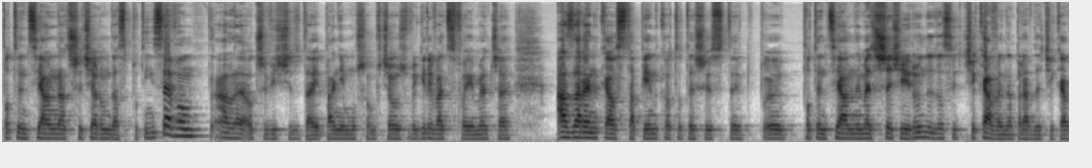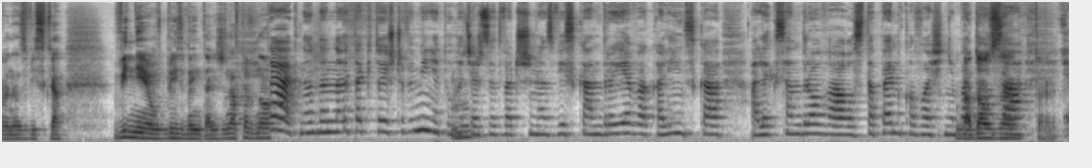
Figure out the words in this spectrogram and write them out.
Potencjalna trzecia runda z Putinsewą, ale oczywiście tutaj panie muszą wciąż wygrywać swoje mecze. Azarenka, Ostapienko to też jest potencjalny mecz trzeciej rundy. Dosyć ciekawe, naprawdę ciekawe nazwiska widnieją w Brisbane, także na pewno Tak, no, no, no tak to jeszcze wymienię Mhm. tu chociaż ze dwa, trzy nazwiska. Andrejewa, Kalińska, Aleksandrowa, Ostapenko właśnie, Badoza, Badoza, tak.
